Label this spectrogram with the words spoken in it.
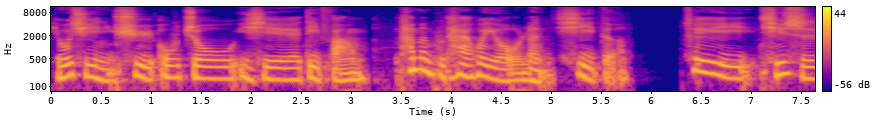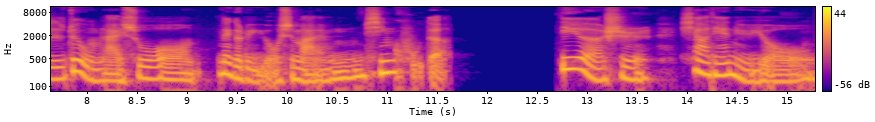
尤其你去欧洲一些地方，他们不太会有冷气的，所以其实对我们来说，那个旅游是蛮辛苦的。第二是。夏天旅游，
